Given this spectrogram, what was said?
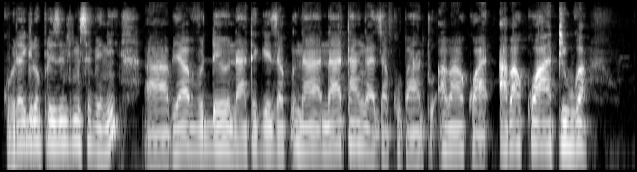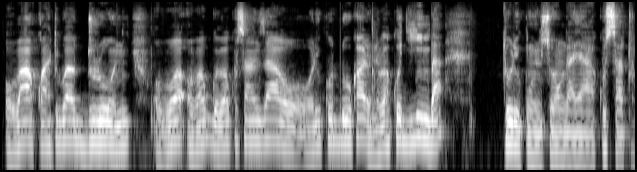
ku biragiro pulezidenti museveni byavuddeyo n'atangaaza ku bantu abakwatibwa oba akwatibwa drone oba gwe bakusanzaawo oli ku dduuka lyo ne bakujimba tuli ku nsonga yakusatu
